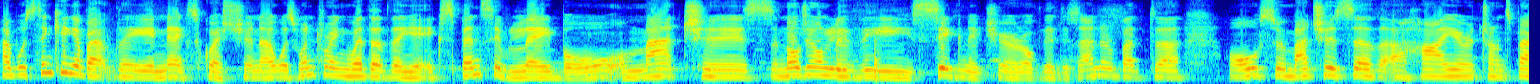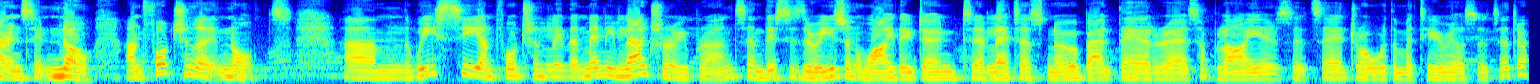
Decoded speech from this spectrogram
I was thinking about the next question. I was wondering whether the expensive label matches not only the signature of the designer, but uh, also matches uh, a higher transparency. No, unfortunately not. Um, we see, unfortunately, that many luxury brands, and this is the reason why they don't uh, let us know about their uh, suppliers, etc., or the materials, etc.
